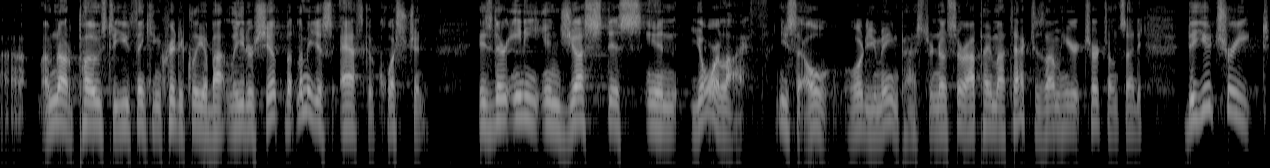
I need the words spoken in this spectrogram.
Uh, I'm not opposed to you thinking critically about leadership, but let me just ask a question. Is there any injustice in your life? You say, Oh, what do you mean, Pastor? No, sir, I pay my taxes. I'm here at church on Sunday. Do you treat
